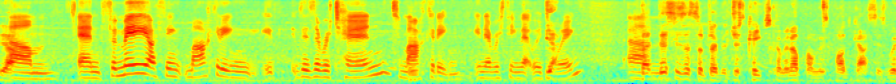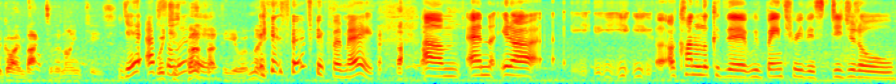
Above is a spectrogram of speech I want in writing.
Yeah. Um, and for me, I think marketing. It, there's a return to marketing in everything that we're Yeah. doing. but this is a subject that just keeps coming up on this podcast. Is we're going back to the nineties. Yeah, absolutely. Which is perfect for you and me. it's perfect for me. um, and you know, I kind of look at the. We've been through this digital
